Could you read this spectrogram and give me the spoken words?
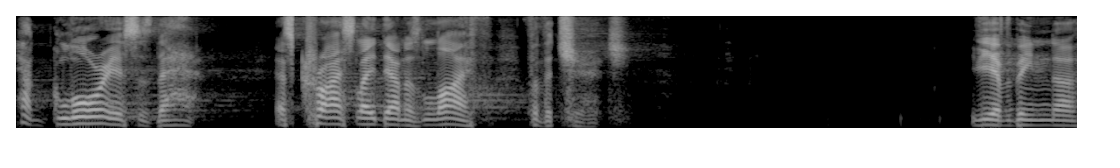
How glorious is that? As Christ laid down his life for the church. Have you ever been, uh,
